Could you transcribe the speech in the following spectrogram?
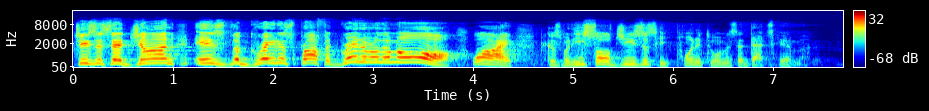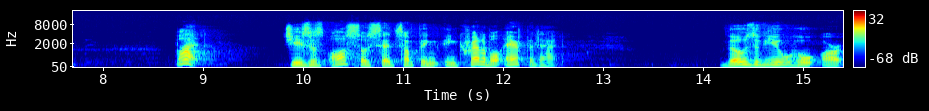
Jesus said, John is the greatest prophet, greater than them all. Why? Because when he saw Jesus, he pointed to him and said, That's him. But Jesus also said something incredible after that. Those of you who are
